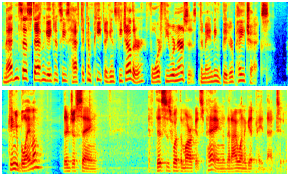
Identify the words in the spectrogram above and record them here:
Madden says staffing agencies have to compete against each other for fewer nurses, demanding bigger paychecks. Can you blame them? They're just saying, if this is what the market's paying, then I want to get paid that too.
